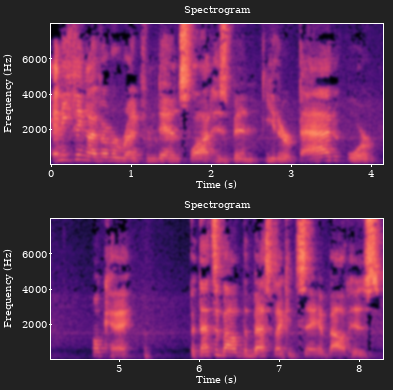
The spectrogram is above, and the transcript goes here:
anything I've ever read from Dan Slott has been either bad or okay. But that's about the best I can say about his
